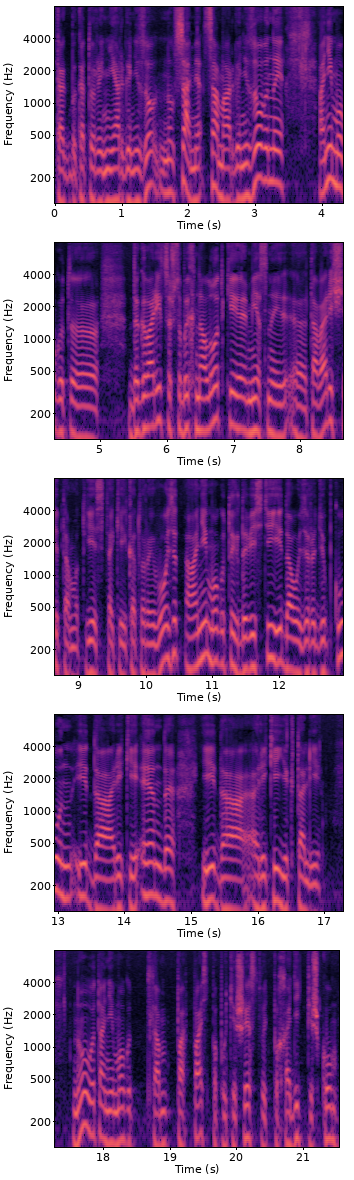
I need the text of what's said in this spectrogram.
как бы, которые не организованы, ну, сами, самоорганизованные, они могут э, договориться, чтобы их на лодке местные э, товарищи, там вот есть такие, которые возят, а они могут их довести и до озера Дюбкун, и до реки Энде, и до реки Ектали. Ну, вот они могут там попасть, попутешествовать, походить пешком,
